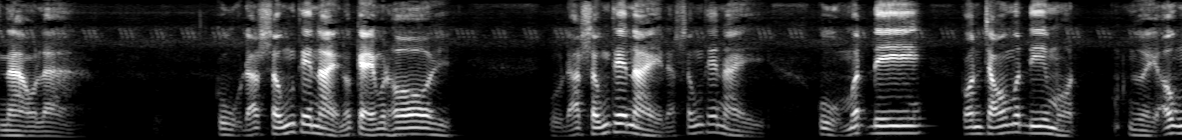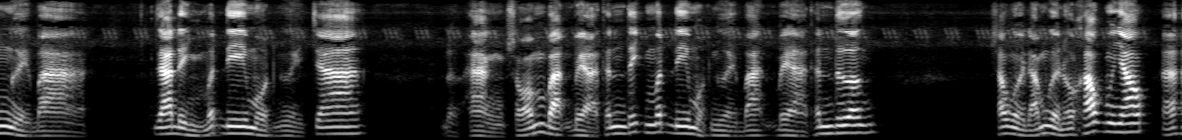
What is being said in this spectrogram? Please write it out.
Nào là cụ đã sống thế này, nó kể một hồi. Cụ đã sống thế này, đã sống thế này. Cụ mất đi, con cháu mất đi một người ông, người bà gia đình mất đi một người cha hàng xóm bạn bè thân thích mất đi một người bạn bè thân thương. Xong rồi đám người nó khóc với nhau, hả?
